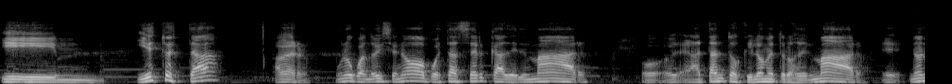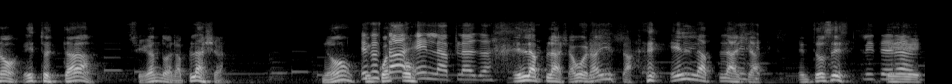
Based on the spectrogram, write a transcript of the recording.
Y, mm, y esto está, a ver, uno cuando dice, no, pues está cerca del mar, o, a tantos kilómetros del mar. eh, no, no, esto está llegando a la playa. ¿No? ¿Qué- Esto está en la playa, en la playa. Bueno, ahí está, en la playa. Entonces, literal. eh,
